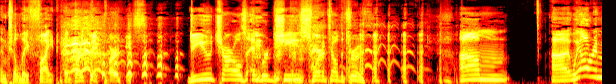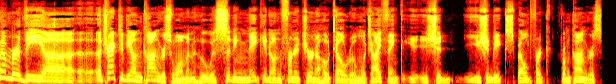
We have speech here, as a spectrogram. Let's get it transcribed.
until they fight at birthday parties. Do you, Charles Edward Cheese, swear to tell the truth? Um, uh, we all remember the uh, attractive young congresswoman who was sitting naked on furniture in a hotel room, which I think you should you should be expelled for, from Congress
